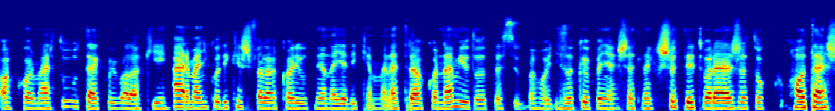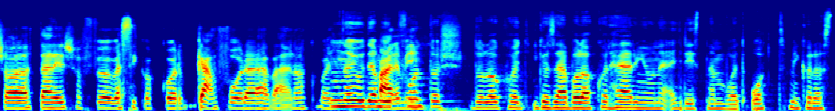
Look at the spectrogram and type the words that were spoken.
akkor már tudták, hogy valaki ármánykodik, és fel akar jutni a negyedik emeletre, akkor nem jutott eszükbe, hogy ez a köpeny esetleg sötét varázslatok hatása alatt áll, és ha fölveszik, akkor gámforrá válnak. Vagy Na jó, de még fontos dolog, hogy igazából akkor Hermione egyrészt nem volt ott, mikor azt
